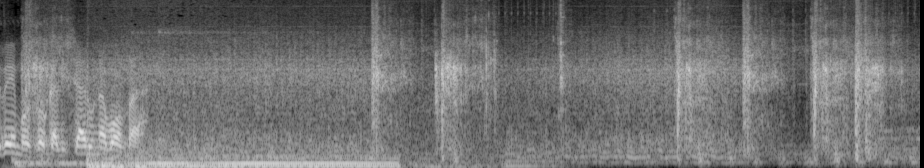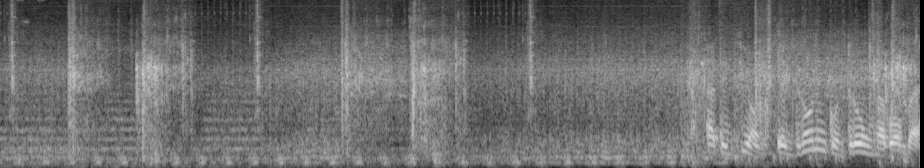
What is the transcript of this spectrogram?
Debemos localizar una bomba. Atención, el dron encontró una bomba.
